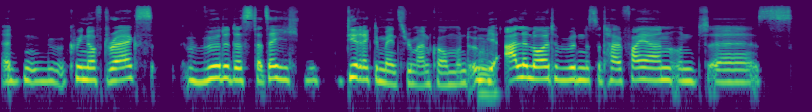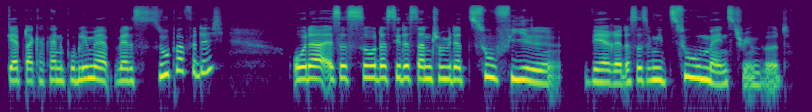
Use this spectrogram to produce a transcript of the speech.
äh, Queen of Drags, würde das tatsächlich direkt im Mainstream ankommen und irgendwie Mhm. alle Leute würden das total feiern und äh, es gäbe da gar keine Probleme. Wäre das super für dich? Oder ist es so, dass dir das dann schon wieder zu viel wäre, dass es irgendwie zu Mainstream wird?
